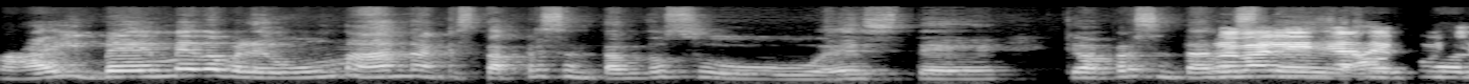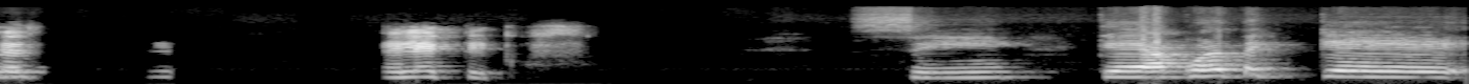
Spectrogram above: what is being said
Ay, BMW, mana, que está presentando su, este, que va a presentar. Nueva este línea de coches eléctricos. Sí, que acuérdate que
